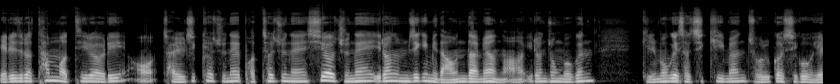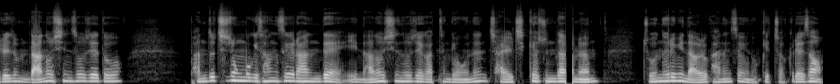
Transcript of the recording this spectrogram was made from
예를 들어 탑 머티리얼이 어, 잘 지켜주네, 버텨주네, 씌워주네 이런 움직임이 나온다면 어, 이런 종목은 길목에서 지키면 좋을 것이고 예를 들면 나노 신소재도 반도체 종목이 상승을 하는데 이 나노 신소재 같은 경우는 잘 지켜준다면 좋은 흐름이 나올 가능성이 높겠죠. 그래서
